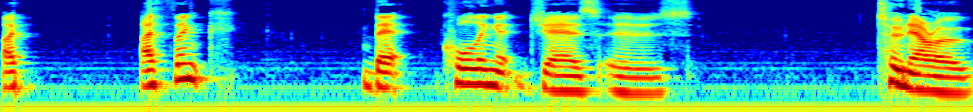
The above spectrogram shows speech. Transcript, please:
I I think that calling it jazz is too narrow,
